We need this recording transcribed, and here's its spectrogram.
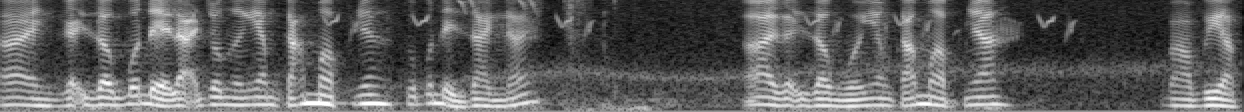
Đây gậy rồng vẫn để lại cho người anh em cá mập nhá. Tôi vẫn để dành đấy. Đây, gậy rồng của anh em cá mập nhá vào việc.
